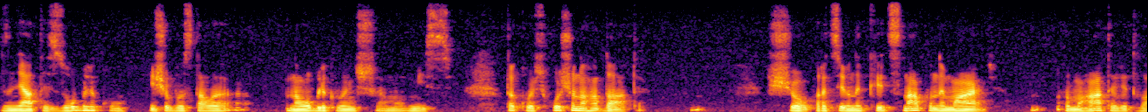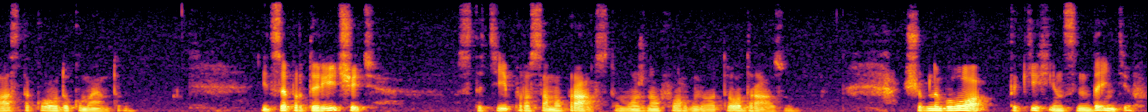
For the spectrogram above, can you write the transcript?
знятись з обліку і щоб ви стали на облік в іншому місці. Так ось хочу нагадати, що працівники ЦНАПу не мають вимагати від вас такого документу. І це протирічить статті про самоправство, можна оформлювати одразу. Щоб не було таких інцидентів,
